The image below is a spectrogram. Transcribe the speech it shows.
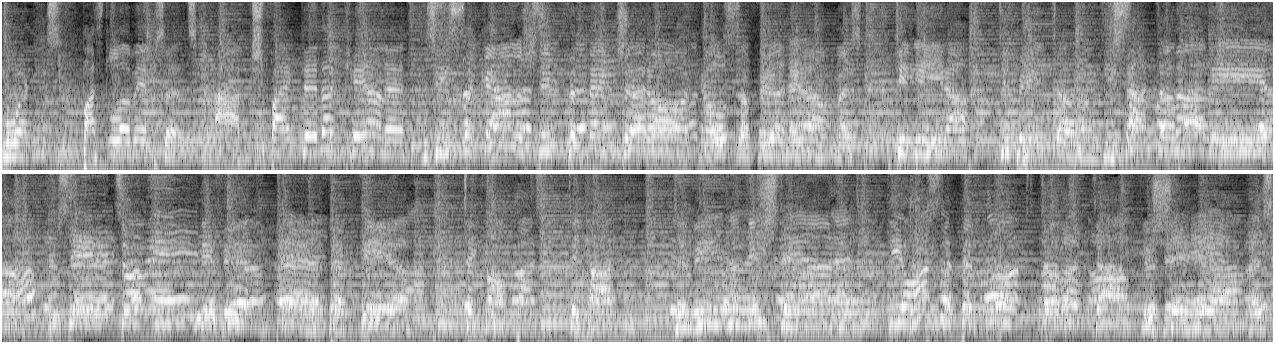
Morgens bastel er Websites, abends spaltet er Kerne. Es ist ein kleiner Schritt für Menschheit, aber ein großer für Hermes. Die Nina, die Peter, die Santa Maria, auf dem See zum Ende für FM4. Den Kompass, die Karten, den Wind und die Sterne, die hast nicht befragt, aber dafür Hermes.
